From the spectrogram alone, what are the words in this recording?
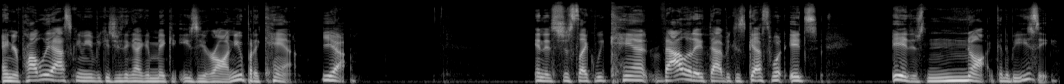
And you're probably asking me because you think I can make it easier on you, but I can't. Yeah. And it's just like we can't validate that because guess what? It's it is not going to be easy.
